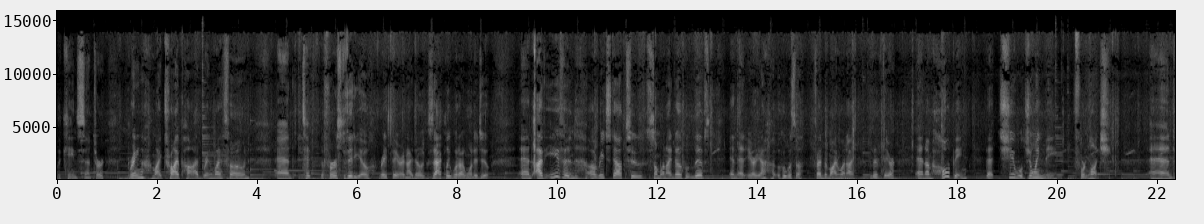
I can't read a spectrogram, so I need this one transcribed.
the Cain Center, bring my tripod, bring my phone, and take the first video right there. And I know exactly what I want to do. And I've even uh, reached out to someone I know who lives in that area, who was a friend of mine when I lived there. And I'm hoping that she will join me for lunch. And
